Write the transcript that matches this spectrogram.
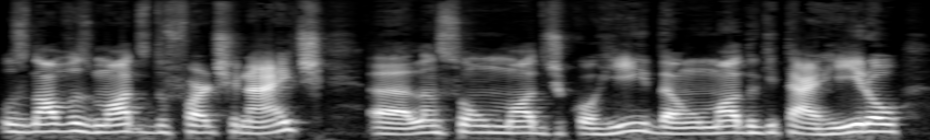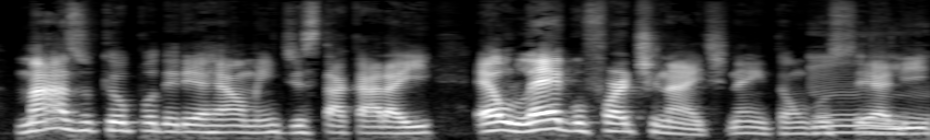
os novos modos do Fortnite. Uh, lançou um modo de corrida, um modo Guitar Hero, mas o que eu poderia realmente destacar aí é o Lego Fortnite, né? Então você hum. ali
